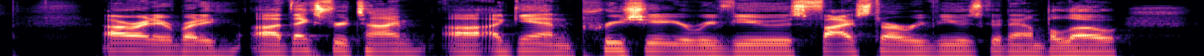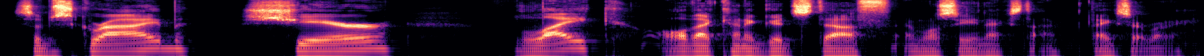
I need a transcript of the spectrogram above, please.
All right, everybody. Uh, thanks for your time. Uh, again, appreciate your reviews. Five star reviews, go down below. Subscribe, share, like, all that kind of good stuff. And we'll see you next time. Thanks, everybody.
